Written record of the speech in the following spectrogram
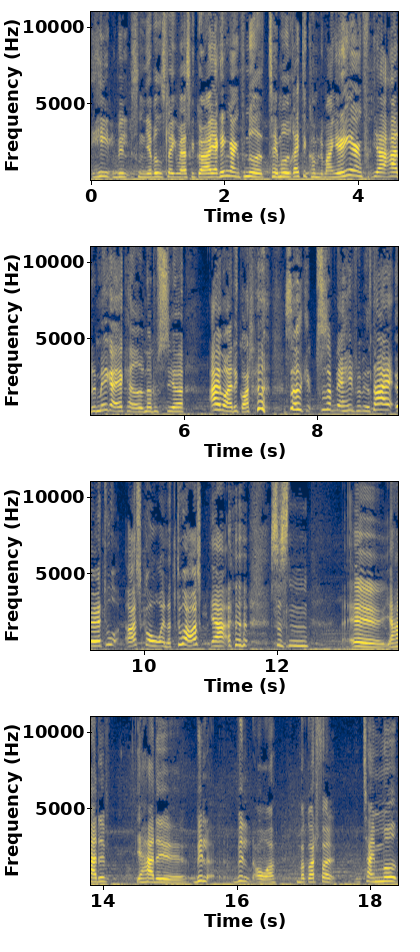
helt vildt. Sådan, jeg ved slet ikke, hvad jeg skal gøre. Jeg kan ikke engang finde ud af at tage imod et rigtigt kompliment. Jeg, kan ikke engang, jeg har det mega akavet, når du siger, ej, hvor er det godt. så, så, så bliver jeg helt forvirret. Nej, øh, du er også god, eller du er også... Ja. så sådan, øh, jeg har det, jeg har det vildt, vildt over, hvor godt folk tager imod,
